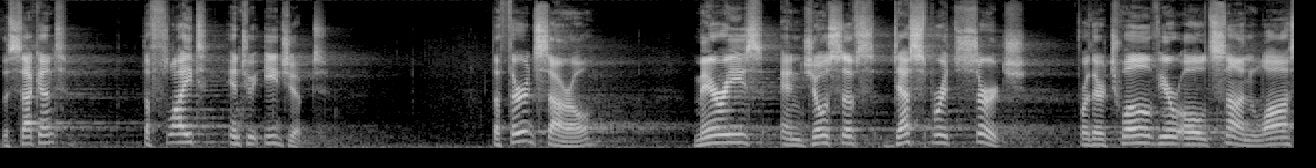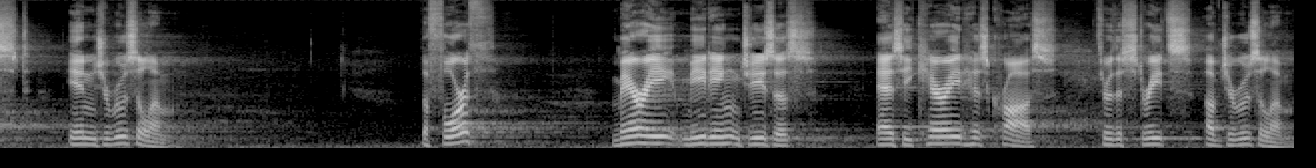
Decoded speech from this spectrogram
The second, the flight into Egypt. The third sorrow, Mary's and Joseph's desperate search for their 12 year old son lost in Jerusalem. The fourth, Mary meeting Jesus as he carried his cross through the streets of Jerusalem.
